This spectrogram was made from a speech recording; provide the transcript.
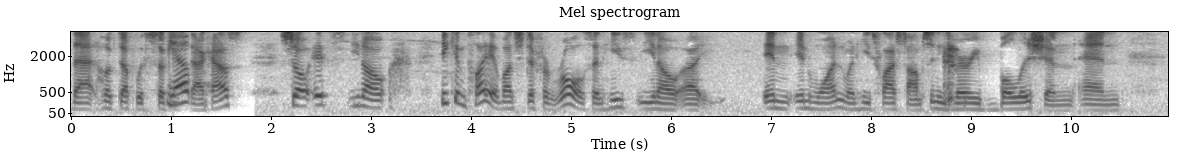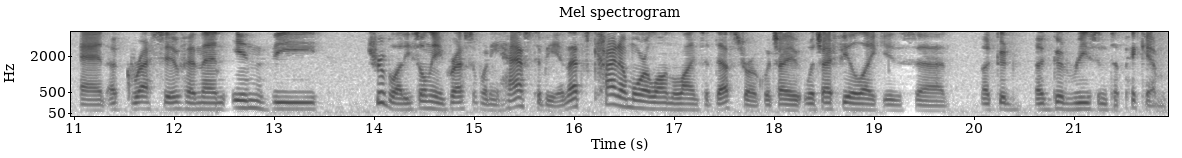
that hooked up with Sookie Yep. Stackhouse. So it's you know he can play a bunch of different roles, and he's you know uh, in in one when he's Flash Thompson, he's very bullish and and and aggressive, and then in the True Blood, he's only aggressive when he has to be, and that's kind of more along the lines of Deathstroke, which I which I feel like is uh, a good a good reason to pick him,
